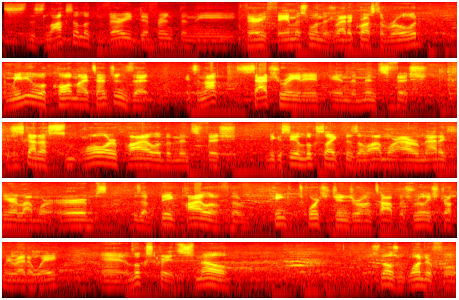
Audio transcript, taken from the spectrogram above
This this laksa looked very different than the very famous one that's right across the road. Immediately what caught my attention is that it's not saturated in the minced fish. It's just got a smaller pile of the minced fish. And you can see it looks like there's a lot more aromatics here, a lot more herbs. There's a big pile of the pink torch ginger on top, which really struck me right away. And it looks great. The smell, smells wonderful.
